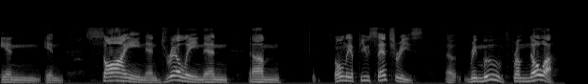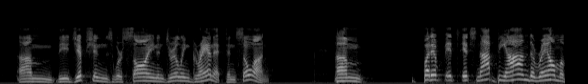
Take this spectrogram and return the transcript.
in in sawing and drilling and um, only a few centuries uh, removed from Noah. Um, the Egyptians were sawing and drilling granite and so on. Um, but it, it, it's not beyond the realm of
